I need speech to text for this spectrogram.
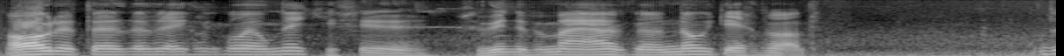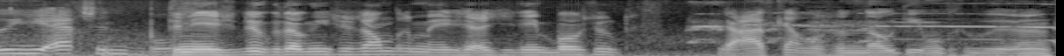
Oh, dat, eh, dat is eigenlijk wel heel netjes. ze vinden van mij eigenlijk nooit echt wat. Doe je ergens in het bos? Ten eerste doe ik het ook niet zoals andere mensen als je het in het bos doet. Ja, het kan wel van nood iemand gebeuren.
